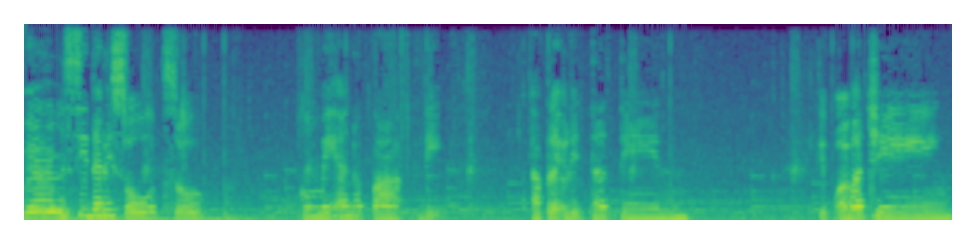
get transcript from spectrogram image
we'll see the result. So, kung may ano pa, di, apply ulit natin. Keep on watching.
